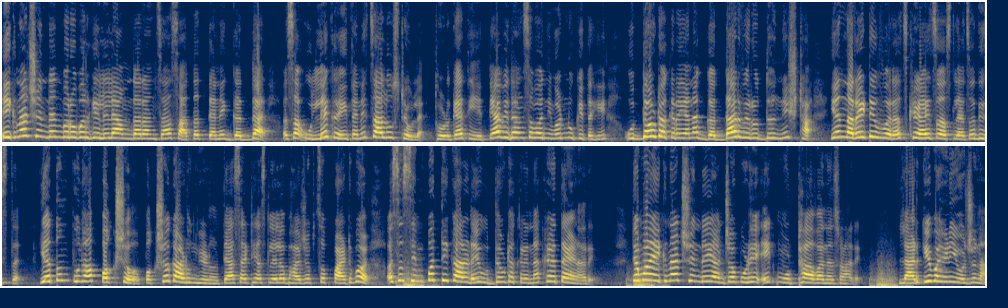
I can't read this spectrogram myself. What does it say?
एकनाथ शिंदेबरोबर गेलेल्या आमदारांचा सातत्याने गद्दार असा उल्लेखही त्यांनी चालूच ठेवलाय. थोडक्यात येत्या विधानसभा निवडणुकीतही उद्धव ठाकरे यांना गद्दार विरुद्ध निष्ठा या नरेटिव्हवरच खेळायचं असल्याचं दिसतंय. यातून पुन्हा पक्ष पक्ष काढून घेणं त्यासाठी असलेलं भाजपचं पाठबळ असं सिंपत्ती कार्डही उद्धव ठाकरेंना खेळता येणार आहे. त्यामुळे एकनाथ शिंदे यांच्या पुढे एक मोठं आव्हान असणार आहे. लाडकी बहीण योजना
